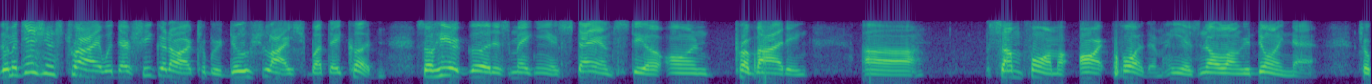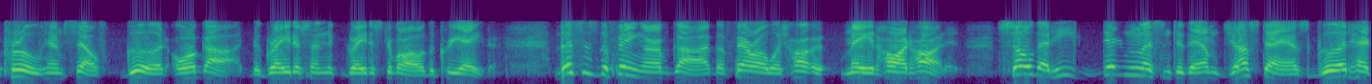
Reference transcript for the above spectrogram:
The magicians tried with their secret art to produce lice, but they couldn't. So here, Good is making a standstill on providing uh, some form of art for them. He is no longer doing that to prove himself good or God, the greatest and the greatest of all, the Creator. This is the finger of God, but Pharaoh was hard, made hard hearted, so that he didn't listen to them just as good had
